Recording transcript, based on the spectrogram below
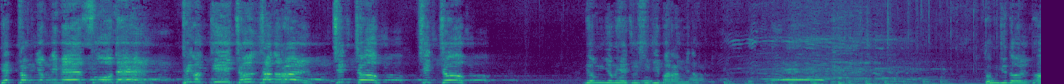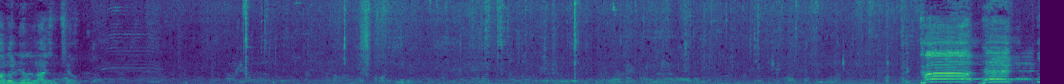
대통령님의 수호대 태극기 전사들을 직접 직접 명령해 주시기 바랍니다. 동지들 다들 일어나십시오. 탄핵무효!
